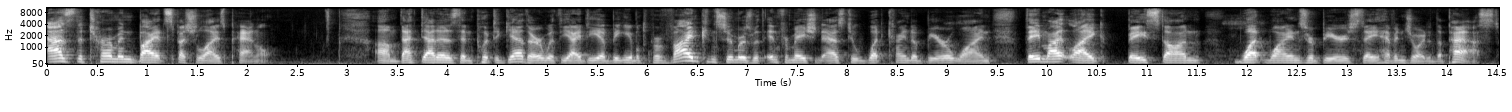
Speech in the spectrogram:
as determined by its specialized panel. Um, that data is then put together with the idea of being able to provide consumers with information as to what kind of beer or wine they might like based on what wines or beers they have enjoyed in the past.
